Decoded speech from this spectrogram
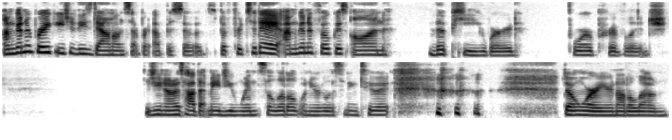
I'm going to break each of these down on separate episodes, but for today, I'm going to focus on the P word for privilege. Did you notice how that made you wince a little when you were listening to it? Don't worry, you're not alone.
